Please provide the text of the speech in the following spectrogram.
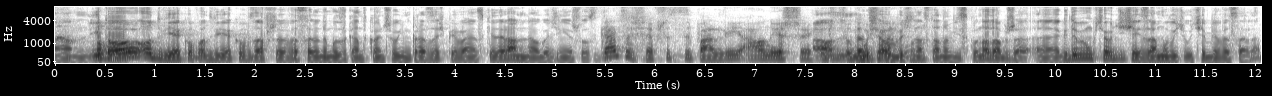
Um, I to od wieków, od wieków zawsze weselny muzykant kończył imprezę śpiewając kiedy ranne o godzinie 6. Zgadza się, wszyscy padli, a on jeszcze jakimś A on cudem musiał wstał. być na stanowisku. No dobrze, e, gdybym chciał dzisiaj zamówić u Ciebie wesele,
